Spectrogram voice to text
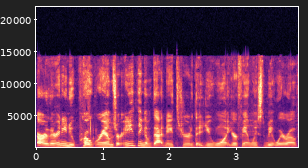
are there any new programs or anything of that nature that you want your families to be aware of?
